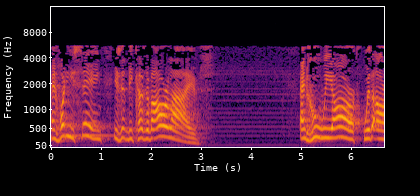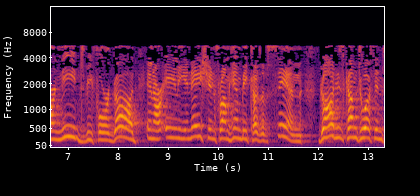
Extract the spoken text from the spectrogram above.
And what he's saying is that because of our lives, and who we are with our needs before God and our alienation from Him because of sin. God has come to us in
